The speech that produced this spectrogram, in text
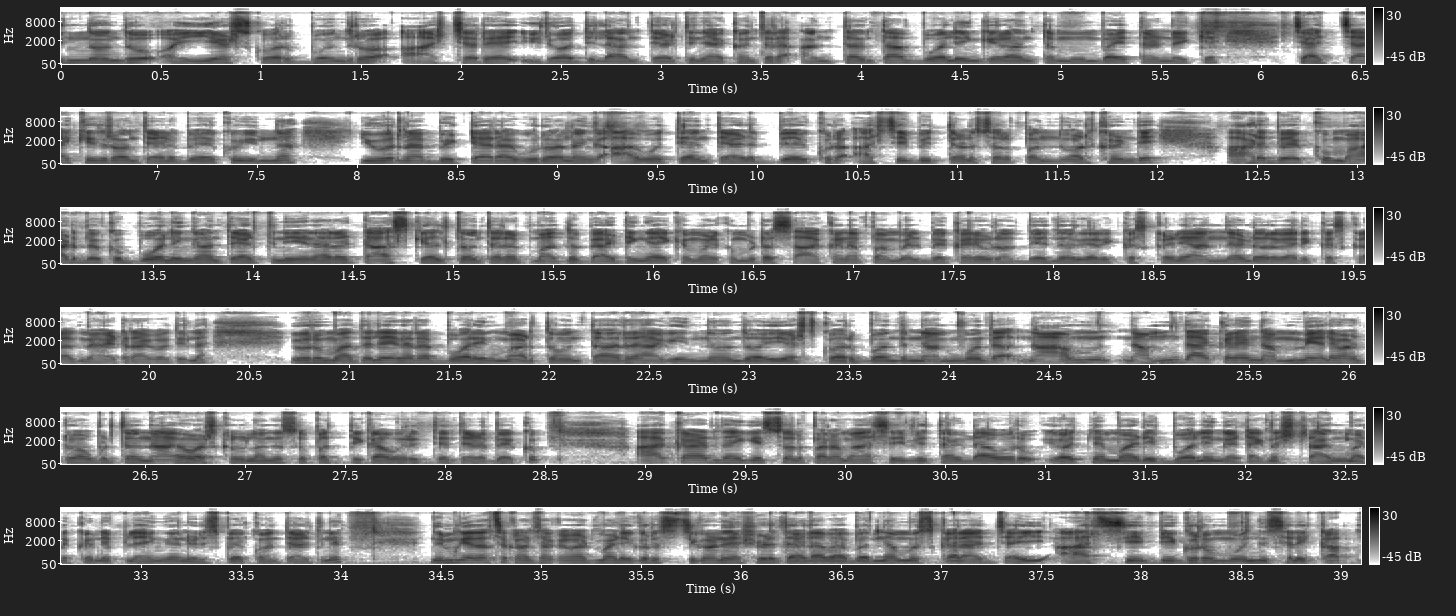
ಇನ್ನೊಂದು ಹೈಯರ್ ಸ್ಕೋರ್ ಬಂದರೂ ಆಶ್ಚರ್ಯ ಇರೋದಿಲ್ಲ ಅಂತ ಹೇಳ್ತೀನಿ. ಯಾಕಂದರೆ ಅಂತಂಥ ಬೌಲಿಂಗ್ ಇರೋವಂಥ ಮುಂಬೈ ತಂಡಕ್ಕೆ ಚಚ್ಚಾಕಿದ್ರು ಅಂತ ಹೇಳಬೇಕು. ಇನ್ನು ಇವ್ರನ್ನ ಬಿಟ್ಟಾರ ಗುರು ಅನ್ನಂಗೆ ಆಗುತ್ತೆ ಅಂತ ಹೇಳಬೇಕು. ಆರ್ ಸಿ ಬಿ ತಂಡ ಸ್ವಲ್ಪ ನೋಡ್ಕೊಂಡು. ಆಡಬೇಕು, ಮಾಡಬೇಕು ಬೌಲಿಂಗ್ ಅಂತ ಹೇಳ್ತೀನಿ. ಏನಾರು ಟಾಸ್ ಗೆಲ್ತು ಅಂತಾರೆ ಮೊದಲು ಬ್ಯಾಟಿಂಗ್ ಆಯ್ಕೆ ಮಾಡ್ಕೊಂಬಿಟ್ರೆ ಸಾಕಣಪ್ಪ. ಆಮೇಲೆ ಬೇಕಾದ್ರೆ ಇವ್ರು ಹದಿನೈದುವರೆಗೆ ಇಕ್ಕಿಸ್ಕೊಳ್ಳಿ ಹನ್ನೆರಡುವರೆಗೆ ಇಕ್ಕಿಸ್ಕೊಳ್ಳಿ ಅದು ಮ್ಯಾಟ್ರ್ ಆಗೋದಿಲ್ಲ. ಇವರು ಮೊದಲೇ ಏನಾರ ಬೌಲಿಂಗ್ ಮಾಡ್ತು ಅಂತಾರೆ ಆಗ ಇನ್ನೊಂದು ಹೈಯರ್ ಸ್ಕೋರ್ ಬಂದರೆ ನಮಗೊಂದು ನಮ್ಮ ನಮ್ಮ ದಾಖಲೆ ನಮ್ಮ ಮೇಲೆ ಅಂಟು ಹೋಗ್ಬಿಡ್ತಾರೆ ನಾವೇ ಹೊಡ್ಸ್ಕೊಳ್ಳಲ್ಲ ಅಂದರೆ ಸ್ವಲ್ಪ ತಿಕ್ಕ ಉರುತ್ತೆ ಅಂತ ಹೇಳಬೇಕು. ಆ ಕಾರಣದಾಗಿ ಸ್ವಲ್ಪ ನಮ್ಮ ಆರ್ ಸಿ ಬಿ ತಂಡ ಅವರು ಯೋಚನೆ ಮಾಡಿ ಬೌಲಿಂಗ್ ಅಟ್ಯಾಕ್ನ ಸ್ಟ್ರಾಂಗ್ ಮಾಡ್ಕೊಂಡು ಪ್ಲೇಯಿಂಗ್ ನಡೆಸಬೇಕು ಅಂತ ಹೇಳ್ತೀನಿ. ನಿಮಗೆ ಏನಾದ್ರು ಕನ್ಸ ಕಮೆಂಟ್ ಮಾಡಿ ಗುರು, ಸಿಗೋಣ ಎಷ್ಟು ತಡ ಬಂದ ನಮಸ್ಕಾರ ಜೈ ಆರ್ ಸಿ ಬಿ ಗುರು, ಮುಂದಿನ ಸಲ ಕಪ್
